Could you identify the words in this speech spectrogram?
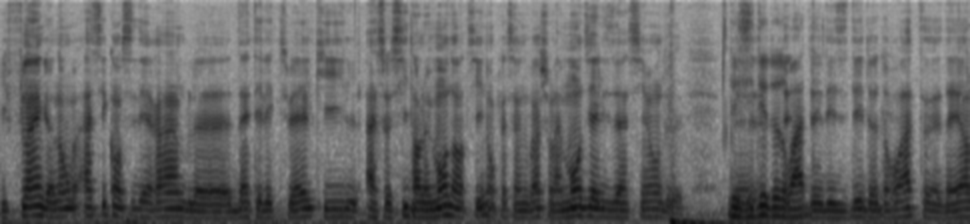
il flingue un nombre assez considérable euh, d'intellectuels qu'il associe dans le monde entier. Donc là, c'est un ouvrage sur la mondialisation de, des idées de droite. des idées de droite. Euh, d'ailleurs,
